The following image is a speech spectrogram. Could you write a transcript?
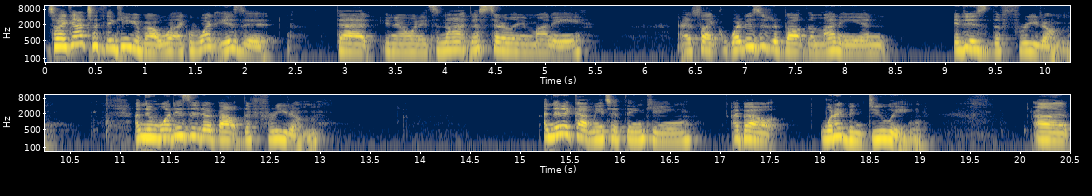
so I got to thinking about what like what is it that, you know, and it's not necessarily money. And it's like what is it about the money and it is the freedom. And then what is it about the freedom? And then it got me to thinking about what I've been doing. Uh,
